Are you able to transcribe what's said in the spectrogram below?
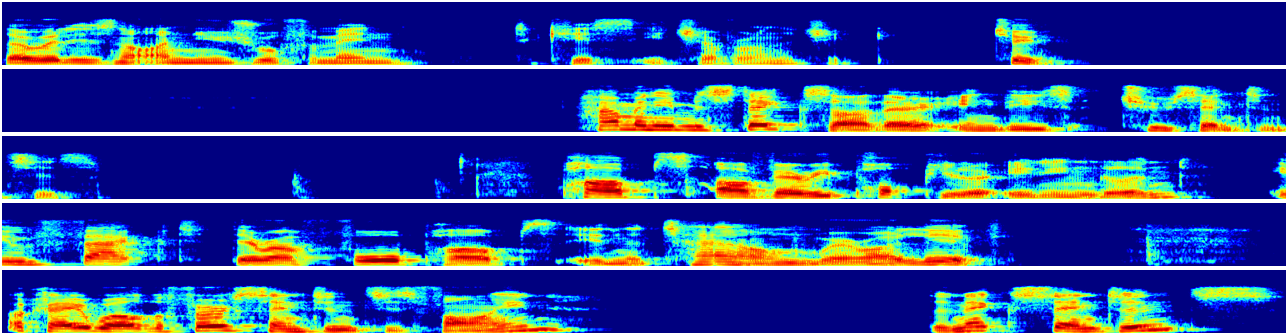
though it is not unusual for men to kiss each other on the cheek. Two. How many mistakes are there in these two sentences? Pubs are very popular in England in fact, there are four pubs in the town where I live. Okay, well, the first sentence is fine. The next sentence,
